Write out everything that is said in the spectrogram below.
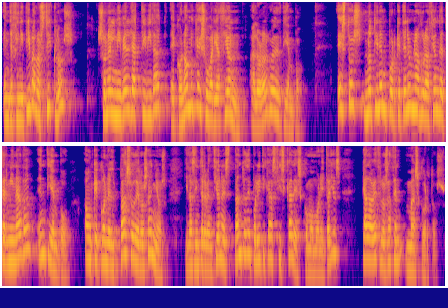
En definitiva, los ciclos son el nivel de actividad económica y su variación a lo largo del tiempo. Estos no tienen por qué tener una duración determinada en tiempo, aunque con el paso de los años y las intervenciones tanto de políticas fiscales como monetarias cada vez los hacen más cortos.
